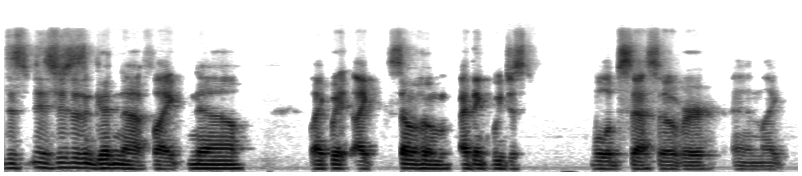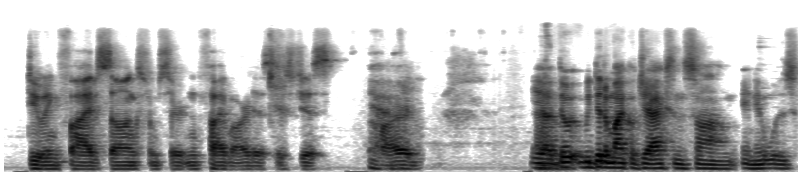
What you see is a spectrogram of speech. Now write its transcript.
this this just isn't good enough. Like no. Like we like some of them I think we just will obsess over and like doing five songs from certain five artists is just Yeah. hard yeah Um, th- we did a michael jackson song and it was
